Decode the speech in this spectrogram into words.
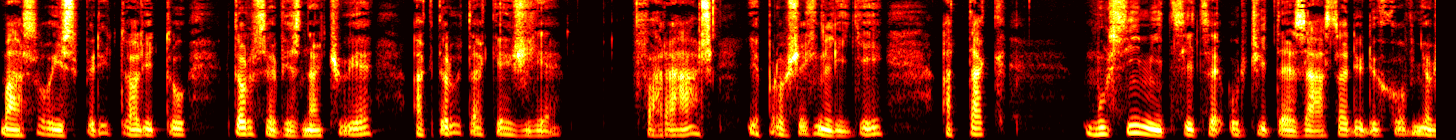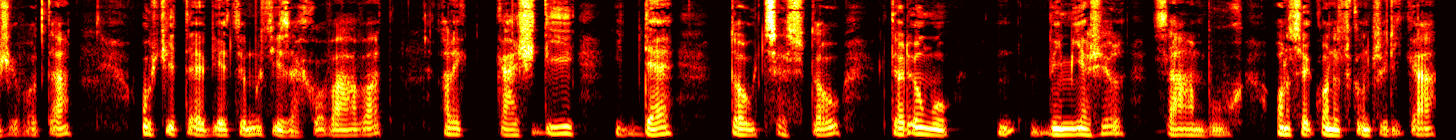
má svoji spiritualitu, kterou se vyznačuje a kterou také žije. Farář je pro všechny lidi a tak musí mít sice určité zásady duchovního života, určité věci musí zachovávat, ale každý jde tou cestou, kterou mu vyměřil sám Bůh. On se konec konců říká,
